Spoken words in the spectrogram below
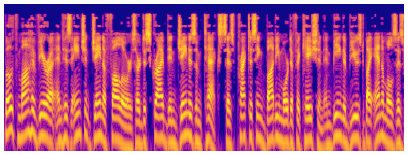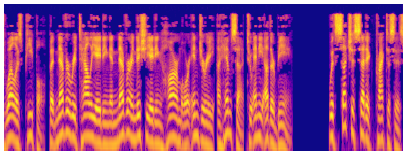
Both Mahavira and his ancient Jaina followers are described in Jainism texts as practicing body mortification and being abused by animals as well as people, but never retaliating and never initiating harm or injury to any other being. With such ascetic practices,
